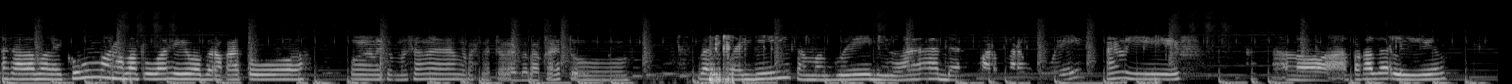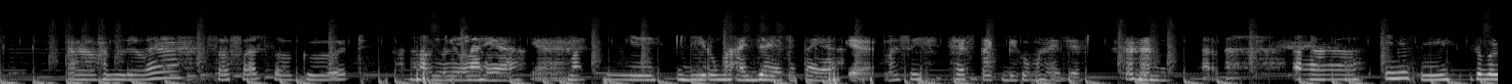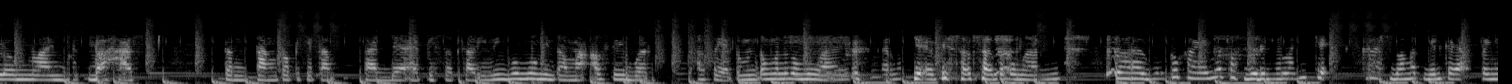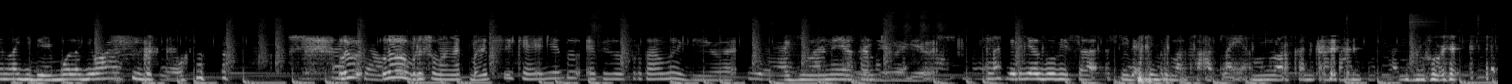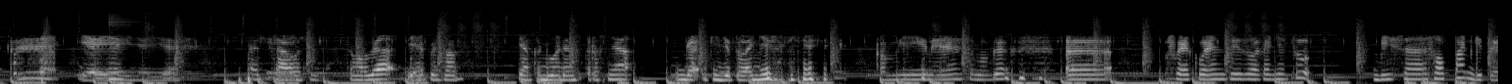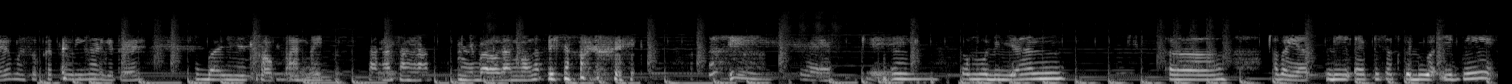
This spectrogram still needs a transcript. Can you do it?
Assalamualaikum warahmatullahi wabarakatuh. Waalaikumsalam warahmatullahi wabarakatuh. Balik lagi sama gue Dila dan partner gue Alif. Halo, apa kabar Liv? Alhamdulillah, so far so good. Alhamdulillah ya. Ya, Masih di rumah aja ya kita ya. ya masih hashtag di rumah aja. Eh, ini sih sebelum lanjut bahas tentang topik kita pada episode kali ini gue mau minta maaf sih buat apa ya temen-temen semua. Karena di episode satu kemarin suara gue tuh kayaknya pas gue denger lagi kayak keras banget men. Kayak pengen lagi demo lagi wasi gitu loh lu lu bersemangat banget sih kayaknya tuh episode pertama gila. ya gimana ya Gila, karena gila, gila. Akhirnya gue bisa setidaknya bermanfaat lah ya mengeluarkan keresahan keresahan gue Iya iya iya iya. kacau sih semoga di episode yang kedua dan seterusnya nggak kayak gitu lagi sih Amin ya, semoga eh, frekuensi suaranya tuh bisa sopan gitu ya, masuk ke telinga gitu ya. baik Sopan baik. sangat-sangat menyebalkan banget ya. Hmm, kemudian eh apa ya di episode kedua ini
